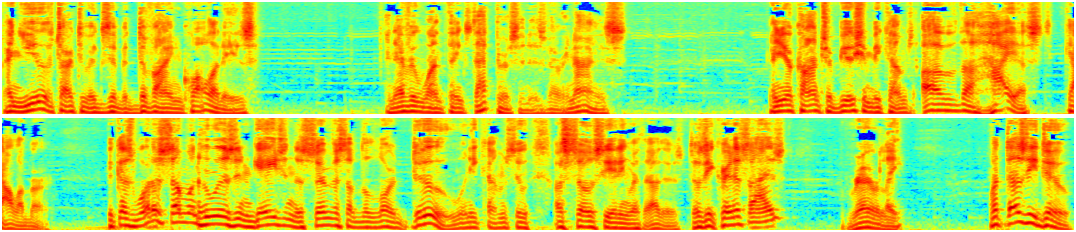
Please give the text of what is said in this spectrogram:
And you start to exhibit divine qualities. And everyone thinks that person is very nice. And your contribution becomes of the highest caliber. Because what does someone who is engaged in the service of the Lord do when he comes to associating with others? Does he criticize? Rarely. What does he do?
